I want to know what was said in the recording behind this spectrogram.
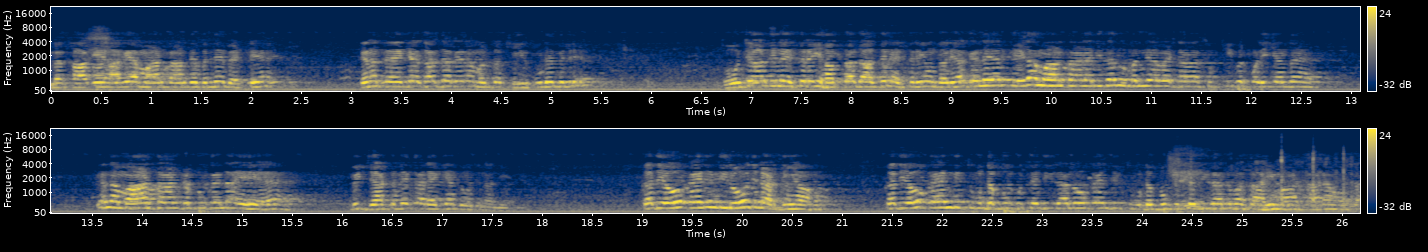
ਮੈਂ ਖਾ ਕੇ ਆ ਗਿਆ ਮਾਨ ਤਾਨ ਦੇ ਬੰਦੇ ਬੈਠੇ ਆ। ਕਹਿੰਦਾ, ਤੈਂ ਕੀ ਖਾਦਾ ਕਹਿੰਦਾ, ਮੈਨੂੰ ਤਾਂ ਖੀਰ ਪੂੜੇ ਮਿਲੇ ਦੋ ਚਾਰ ਦਿਨ ਇਸ ਤਰ੍ਹਾਂ ਹੀ, ਹਫਤਾ 10 ਦਿਨ ਇਸ ਤਰ੍ਹਾਂ ਹੀ ਹੁੰਦਾ ਰਿਹਾ। ਕਹਿੰਦਾ, ਯਾਰ, ਕਿਹੜਾ ਮਾਨ ਤਾਨ ਹੈ ਜਿਹਦਾ ਤੂੰ ਬੰਨਿਆ ਬੈਠਾ ਸੁੱਕੀ ਪਰ ਪੜੀ ਜਾਂਦਾ ਹੈ? ਕਹਿੰਦਾ ਮਾਨ ਤਾਨ ਡੱਬੂ ਕਹਿੰਦਾ, ਇਹ ਹੈ। ਵੀ ਜੱਟ ਦੇ ਘਰ ਹੈਗੀਆਂ ਦੋ ਜਨਾਨੀਆਂ। ਕਦੇ ਉਹ ਕਹਿ ਦਿੰਦੀ ਰੋਜ਼ ਲੜਦੀਆਂ ਉਹ। ਕਦੇ ਉਹ ਕਹਿੰਦੀ ਤੂੰ ਡੱਬੂ ਕੁੱਤੇ ਦੀ ਰਨ ਉਹ ਕਹਿੰਦੀ ਤੂੰ ਡੱਬੂ ਕੁੱਤੇ ਦੀ ਰਨ ਬਸ ਆਹੀ ਮਾਰ ਤਾਣਾ ਹੁੰਦਾ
